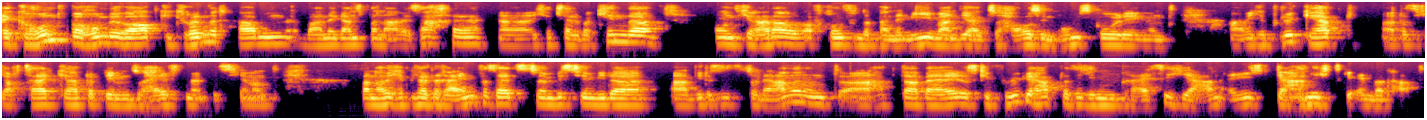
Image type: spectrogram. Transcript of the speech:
der Grund, warum wir überhaupt gegründet haben, war eine ganz banale Sache. Äh, ich habe selber Kinder und gerade aufgrund von der Pandemie waren die halt zu Hause im Homeschooling und äh, ich habe Glück gehabt, äh, dass ich auch Zeit gehabt habe, denen zu helfen ein bisschen. Und dann habe ich mich halt reinversetzt, so ein bisschen wieder, äh, wie das ist zu lernen und äh, habe dabei das Gefühl gehabt, dass sich in 30 Jahren eigentlich gar nichts geändert hat.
